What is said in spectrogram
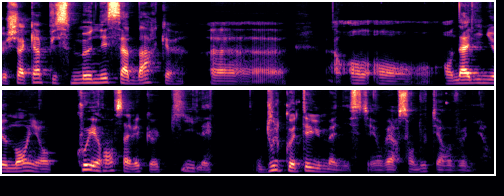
que chacun puisse mener sa barque euh, en, alignement et en cohérence avec euh, qui il est. D'où le côté humaniste, et on va sans doute y revenir.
